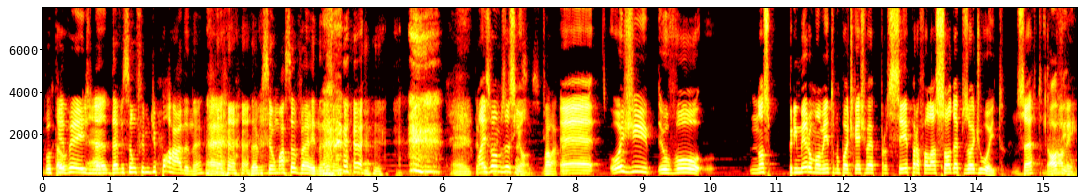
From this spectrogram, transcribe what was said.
Porque Talvez, é, né? Deve ser um filme de porrada, né? Deve ser um massa velho, né? É Mas vamos assim, ó. Vai lá. É, hoje eu vou. Nosso primeiro momento no podcast vai ser pra falar só do episódio 8, certo? Nove?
